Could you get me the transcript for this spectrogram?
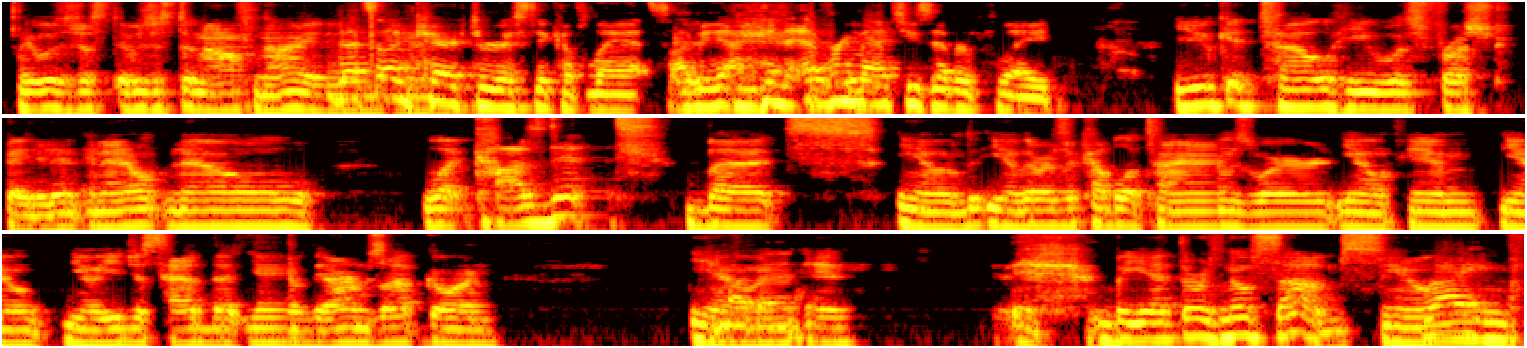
It was just it was just an off night. That's uncharacteristic of Lance. I mean, in every match he's ever played, you could tell he was frustrated, and, and I don't know what caused it, but you know, you know, there was a couple of times where you know him, you know, you know, he just had the you know the arms up, going, you know, and, and, but yet there was no subs, you know. Right.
